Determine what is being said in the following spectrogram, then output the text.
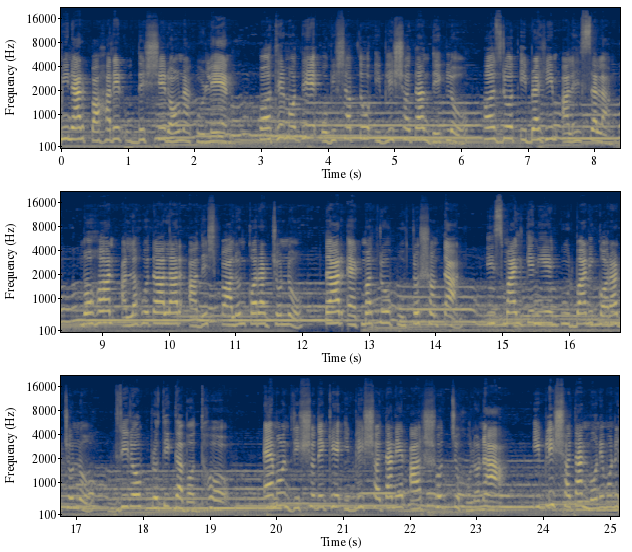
মিনার পাহাড়ের উদ্দেশ্যে রওনা করলেন। পথের মধ্যে অভিশপ্ত ইবলিশ শয়তান দেখল হজরত ইব্রাহিম আলাইসাল্লাম মহান আল্লাহ তালার আদেশ পালন করার জন্য তার একমাত্র পুত্র সন্তান ইসমাইলকে নিয়ে কুরবানি করার জন্য দৃঢ় প্রতিজ্ঞাবদ্ধ। এমন দৃশ্য দেখে ইবলিশ শয়তানের আর সহ্য হলো না। ইবলিশ শয়তান মনে মনে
